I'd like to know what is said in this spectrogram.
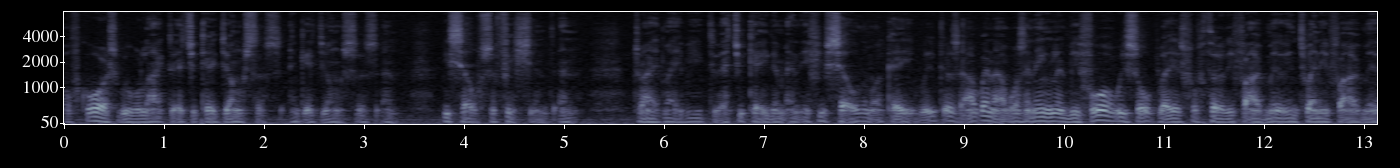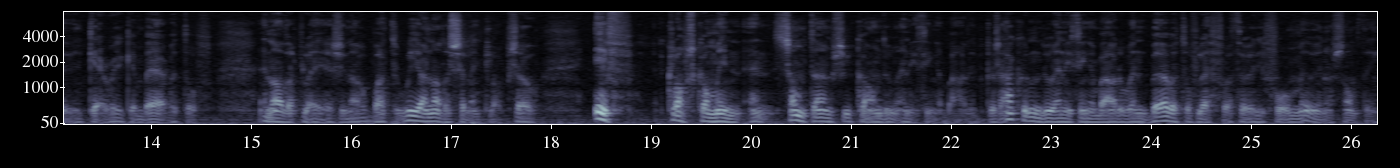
of course, we would like to educate youngsters and get youngsters and be self-sufficient and try maybe to educate them. And if you sell them, okay, because I, when I was in England before, we sold players for 35 million, 25 million, Carrick and Berbatov and other players, you know. But we are not a selling club. So if clubs come in and sometimes you can't do anything about it because I couldn't do anything about it when Berbatov left for 34 million or something.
